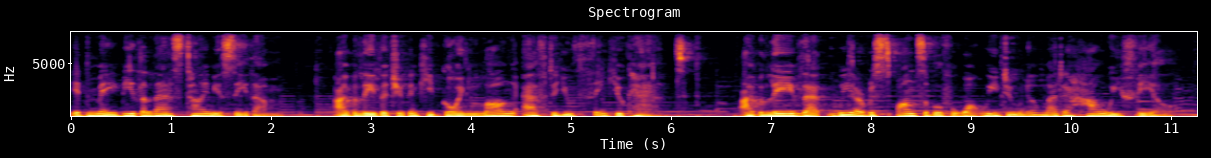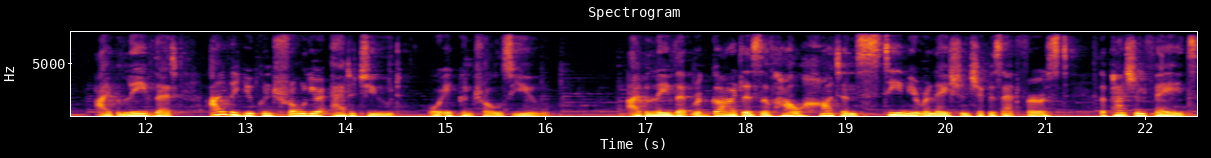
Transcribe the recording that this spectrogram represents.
It may be the last time you see them. I believe that you can keep going long after you think you can't. I believe that we are responsible for what we do no matter how we feel. I believe that either you control your attitude or it controls you. I believe that regardless of how hot and steamy your relationship is at first, the passion fades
